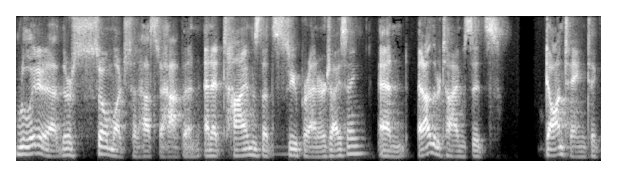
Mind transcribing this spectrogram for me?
related to that. There's so much that has to happen. And at times that's super energizing. And at other times it's daunting to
